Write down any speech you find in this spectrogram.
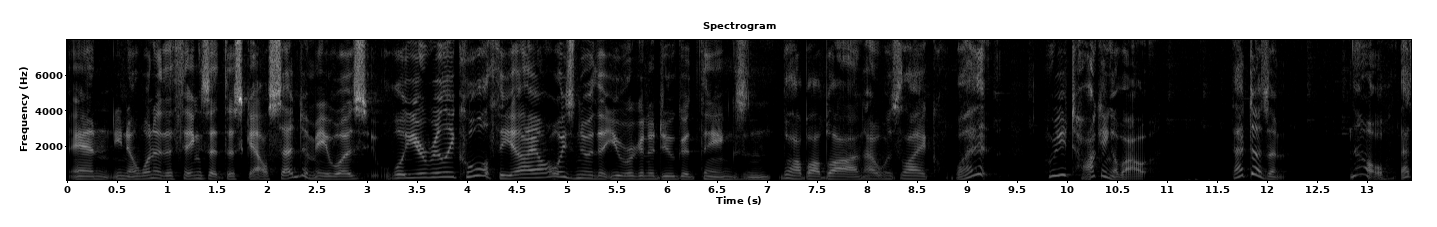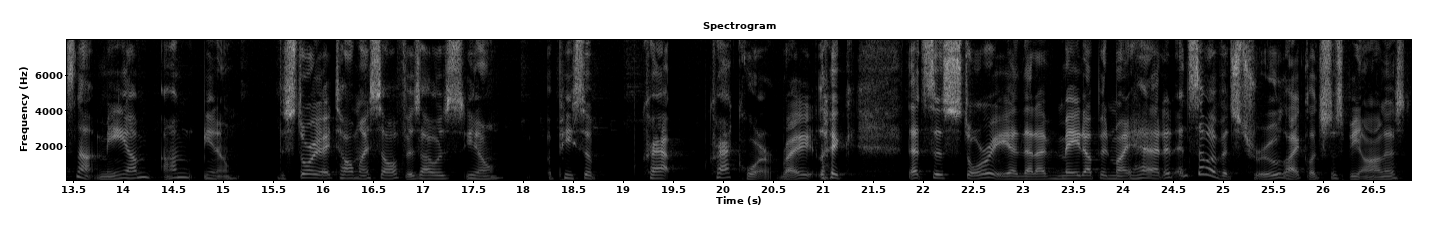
And, you know, one of the things that this gal said to me was, Well, you're really cool, Thea. I always knew that you were going to do good things and blah, blah, blah. And I was like, What? Who are you talking about? That doesn't, no, that's not me. I'm, I'm, you know, the story I tell myself is I was, you know, a piece of crap crack whore, right? Like, that's this story that I've made up in my head. And, and some of it's true, like, let's just be honest.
